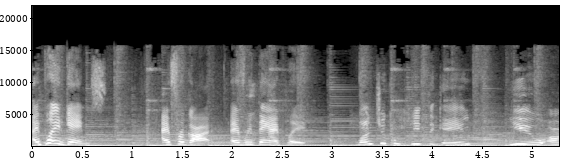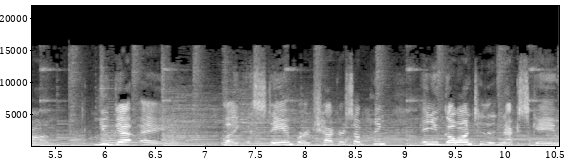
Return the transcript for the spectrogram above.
I played games. I forgot everything I played. Once you complete the game, you um you get a like a stamp or a check or something, and you go on to the next game.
